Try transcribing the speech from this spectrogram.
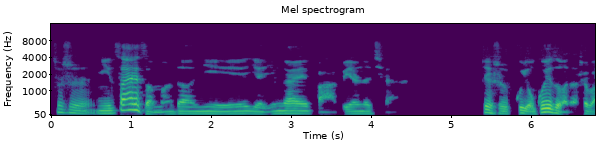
就是你再怎么的，你也应该把别人的钱，这是有规则的，是吧？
